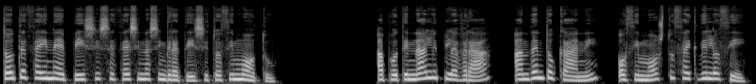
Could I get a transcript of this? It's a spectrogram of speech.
τότε θα είναι επίσης σε θέση να συγκρατήσει το θυμό του. Από την άλλη πλευρά, αν δεν το κάνει, ο θυμός του θα εκδηλωθεί.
